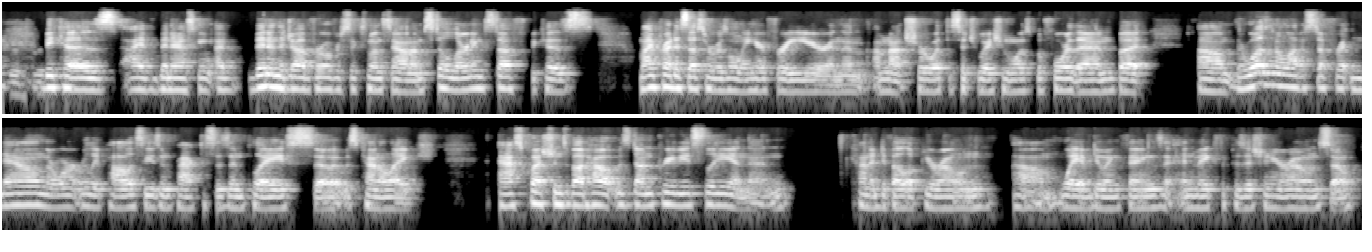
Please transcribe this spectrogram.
Mm-hmm. because I've been asking, I've been in the job for over six months now and I'm still learning stuff because my predecessor was only here for a year and then I'm not sure what the situation was before then, but um, there wasn't a lot of stuff written down. There weren't really policies and practices in place. So it was kind of like ask questions about how it was done previously and then kind of develop your own um, way of doing things and make the position your own. So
